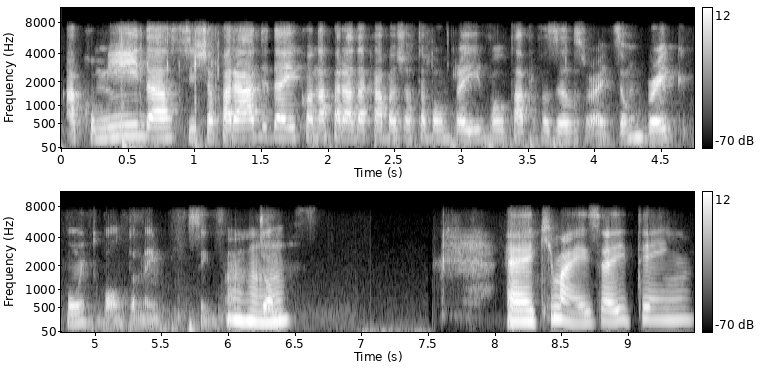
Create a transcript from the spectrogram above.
a comida, assiste a parada e daí quando a parada acaba já tá bom para ir voltar para fazer os rides. É um break muito bom também, sim. Uhum. John. É, que mais? Aí tem,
